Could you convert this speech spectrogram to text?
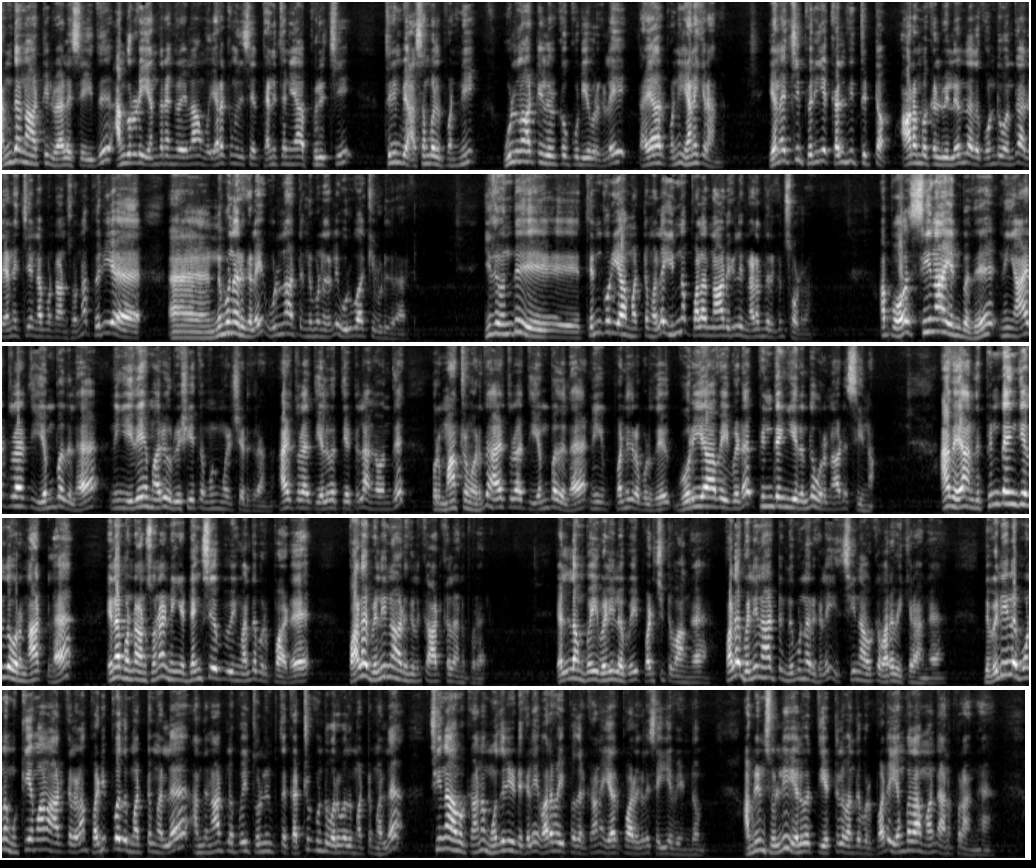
அந்த நாட்டில் வேலை செய்து அங்களுடைய எந்திரங்களெல்லாம் இறக்குமதி செய்து தனித்தனியாக பிரித்து திரும்பி அசெம்பிள் பண்ணி உள்நாட்டில் இருக்கக்கூடியவர்களை தயார் பண்ணி இணைக்கிறாங்க. இணைச்சி பெரிய கல்வி திட்டம் ஆரம்ப கல்வியிலேருந்து அதை கொண்டு வந்து அதை இணைச்சி என்ன பண்ணுறான்னு சொன்னால் பெரிய நிபுணர்களை உள்நாட்டு நிபுணர்களை உருவாக்கி விடுகிறார்கள். இது வந்து தென்கொரியா மட்டுமல்ல இன்னும் பல நாடுகளில் நடந்திருக்குன்னு சொல்கிறாங்க அப்போது சீனா என்பது நீங்கள் ஆயிரத்தி தொள்ளாயிரத்தி எண்பதில் நீங்கள் இதே மாதிரி ஒரு விஷயத்தை முன்மொழிச்சு எடுக்கிறாங்க. ஆயிரத்தி தொள்ளாயிரத்தி எழுபத்தி எட்டில் அங்கே வந்து ஒரு மாற்றம் வருது. ஆயிரத்தி தொள்ளாயிரத்தி எண்பதில் நீங்கள் பண்ணுகிற பொழுது கொரியாவை விட பின்தங்கியிருந்த ஒரு நாடு சீனா. ஆகவே அந்த பின்தங்கியிருந்த ஒரு நாட்டில் என்ன பண்ணுறான்னு சொன்னால் நீங்கள் டெங் வந்த பிற்பாடு பல வெளிநாடுகளுக்கு ஆட்கள் அனுப்புகிறார் எல்லாம் போய் வெளியில் போய் படிச்சுட்டு வாங்க. பல வெளிநாட்டு நிபுணர்களை சீனாவுக்கு வர வைக்கிறாங்க. இந்த வெளியில் போன முக்கியமான ஆட்கள் எல்லாம் படிப்பது மட்டுமல்ல அந்த நாட்டில் போய் தொழில்நுட்பத்தை கற்றுக்கொண்டு வருவது மட்டுமல்ல சீனாவுக்கான முதலீடுகளை வர வைப்பதற்கான ஏற்பாடுகளை செய்ய வேண்டும். அப்படின்னு சொல்லி எழுபத்தி எட்டில் வந்த பிற்பாடு எண்பதாம் ஆண்டு அனுப்புகிறாங்க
